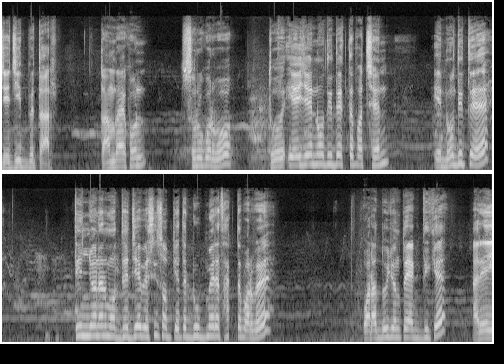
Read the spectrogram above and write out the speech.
যে জিতবে তার। তো আমরা এখন শুরু করব। তো এই যে নদী দেখতে পাচ্ছেন এই নদীতে তিনজনের মধ্যে যে বেশি সবচেয়ে ডুব মেরে থাকতে পারবে, ওরা দুইজন তো একদিকে, আর এই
